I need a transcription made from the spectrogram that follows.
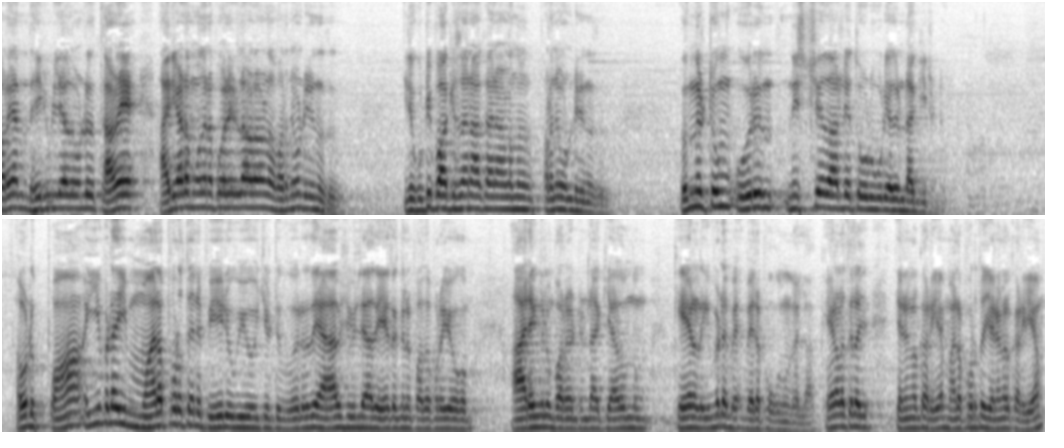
പറയാൻ ധൈര്യമില്ലാതുകൊണ്ട് താഴെ അരിയാട മോദനെ പോലെയുള്ള ആളാണ് പറഞ്ഞുകൊണ്ടിരുന്നത്. ഇത് കുട്ടി പാകിസ്ഥാനാക്കാനാണെന്ന് പറഞ്ഞുകൊണ്ടിരുന്നത്. എന്നിട്ടും ഒരു നിശ്ചയദാർഢ്യത്തോടു കൂടി അത് ഉണ്ടാക്കിയിട്ടുണ്ട്. അതുകൊണ്ട് പാ ഇവിടെ ഈ മലപ്പുറത്തിന്റെ പേര് ഉപയോഗിച്ചിട്ട് വെറുതെ ആവശ്യമില്ലാതെ ഏതെങ്കിലും പദപ്രയോഗം ആരെങ്കിലും പറഞ്ഞിട്ടുണ്ടാക്കി അതൊന്നും കേരളം ഇവിടെ വരെ വില പോകുന്നതല്ല. കേരളത്തിലെ ജനങ്ങൾക്കറിയാം മലപ്പുറത്തെ ജനങ്ങൾക്കറിയാം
